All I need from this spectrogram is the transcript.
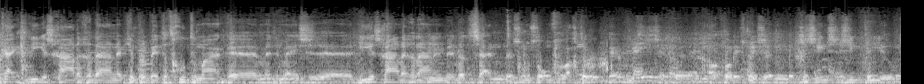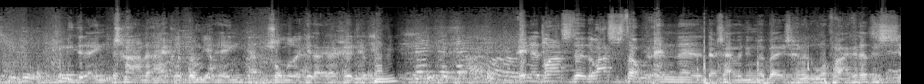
kijkt wie je schade gedaan hebt, je probeert het goed te maken met de mensen eh, die je schade gedaan hebben. Dat zijn soms de onverwachte hoek. Eh, alcoholisme is een gezinsziekte, je iedereen schade eigenlijk om je heen, zonder dat je daar erg in hebt. En het laatste, de laatste stap, en eh, daar zijn we nu mee bezig en dat doen we vaker, dat is,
